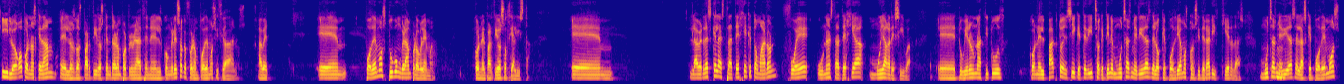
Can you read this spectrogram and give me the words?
Y luego pues nos quedan eh, los dos partidos que entraron por primera vez en el Congreso, que fueron Podemos y Ciudadanos. A ver, eh, Podemos tuvo un gran problema con el Partido Socialista. Eh, la verdad es que la estrategia que tomaron fue una estrategia muy agresiva. Eh, tuvieron una actitud con el pacto en sí, que te he dicho que tiene muchas medidas de lo que podríamos considerar izquierdas, muchas medidas en las que Podemos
